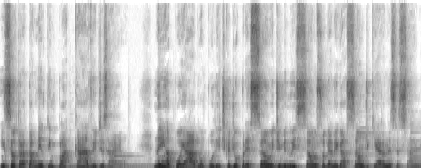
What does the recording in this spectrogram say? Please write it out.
em seu tratamento implacável de Israel, nem apoiado uma política de opressão e diminuição sob a alegação de que era necessária.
